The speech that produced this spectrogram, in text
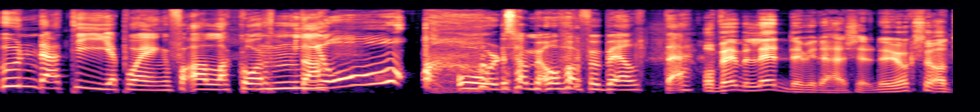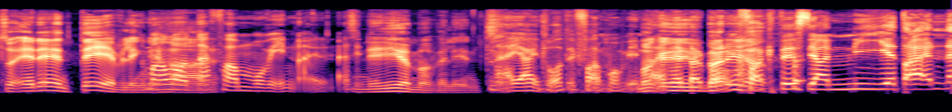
under 10 poäng för alla korta Jo! ord som är ovanför bältet. Och vem ledde vid det här skedet? Det är ju också, alltså, är det en tävling ni Man har? låter farmor vinna i det där. Det gör man väl inte? Nej jag har inte låtit farmor vinna Man kan ju börja- faktiskt. Jag nitat henne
